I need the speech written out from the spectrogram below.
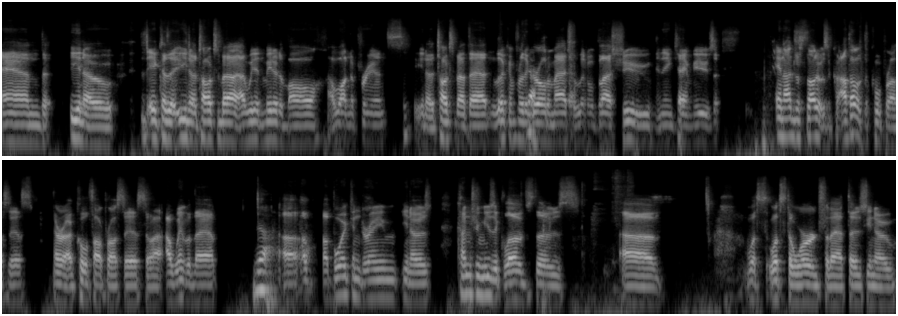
and you know, because it, it, you know talks about uh, we didn't meet at a ball. I wasn't a prince. You know, talks about that looking for the yeah. girl to match a little glass shoe, and then came music. And I just thought it was a, I thought it was a cool process or a cool thought process. So I, I went with that. Yeah. Uh, a, a, boy can dream. You know, country music loves those. Uh, what's what's the word for that? Those you know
